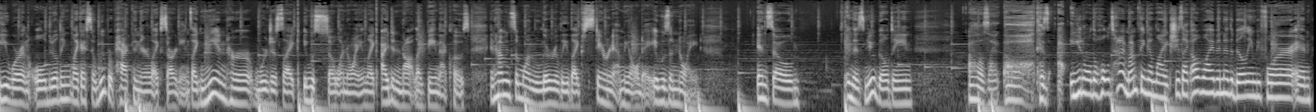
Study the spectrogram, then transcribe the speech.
we were in the old building like i said we were packed in there like sardines. Like me and her were just like it was so annoying. Like i did not like being that close. And having someone literally like staring at me all day it was annoying. And so in this new building I was like, oh, because, you know, the whole time I'm thinking, like, she's like, oh, well, I've been to the building before, and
